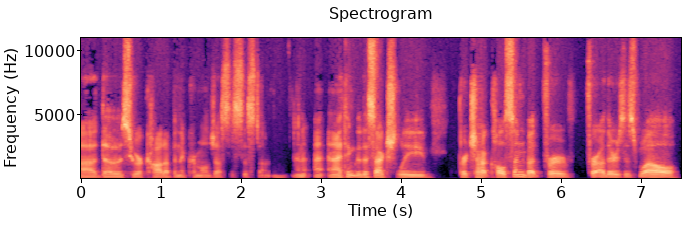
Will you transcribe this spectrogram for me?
uh, those who are caught up in the criminal justice system. And, and I think that this actually, for Chuck Colson, but for for others as well,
